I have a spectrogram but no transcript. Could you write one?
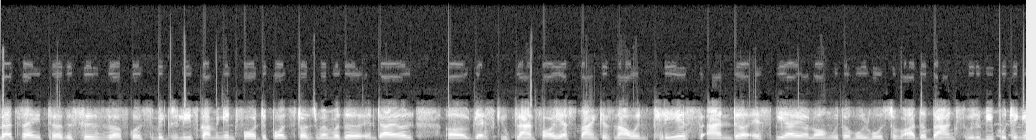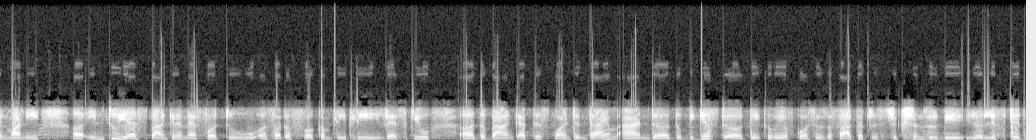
That's right. Uh, this is, of course, a big relief coming in for depositors. Remember, the entire uh, rescue plan for Yes Bank is now in place, and uh, SBI, along with a whole host of other banks, will be putting in money uh, into Yes Bank in an effort to uh, sort of uh, completely rescue the bank at this point in time. And the biggest takeaway, of course, is the fact that restrictions will be lifted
